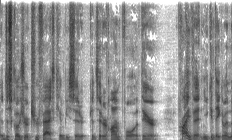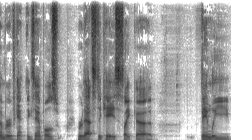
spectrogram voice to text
a disclosure of true facts can be considered, considered harmful if they're private. And you can think of a number of examples where that's the case, like uh, family,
